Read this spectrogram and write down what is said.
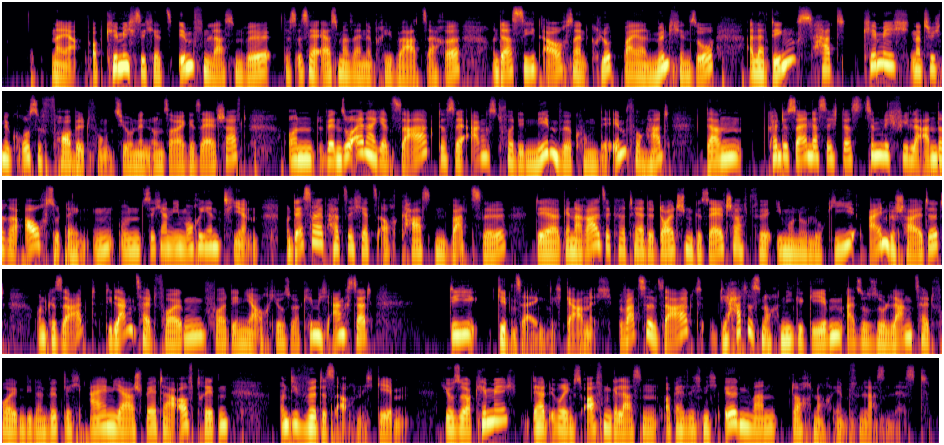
naja, ob Kimmich sich jetzt impfen lassen will, das ist ja erstmal seine Privatsache. Und das sieht auch sein Club Bayern München so. Allerdings hat Kimmich natürlich eine große Vorbildfunktion in unserer Gesellschaft. Und wenn so einer jetzt sagt, dass er Angst vor den Nebenwirkungen der Impfung hat, dann könnte es sein, dass sich das ziemlich viele andere auch so denken und sich an ihm orientieren. Und deshalb hat sich jetzt auch Carsten Watzel, der Generalsekretär der Deutschen Gesellschaft für Immunologie, eingeschaltet und gesagt, die Langzeitfolgen, vor denen ja auch Josua Kimmich Angst hat, die gibt es eigentlich gar nicht. Watzel sagt, die hat es noch nie gegeben, also so Langzeitfolgen, die dann wirklich ein Jahr später auftreten, und die wird es auch nicht geben. Josua Kimmich, der hat übrigens offen gelassen, ob er sich nicht irgendwann doch noch impfen lassen lässt.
